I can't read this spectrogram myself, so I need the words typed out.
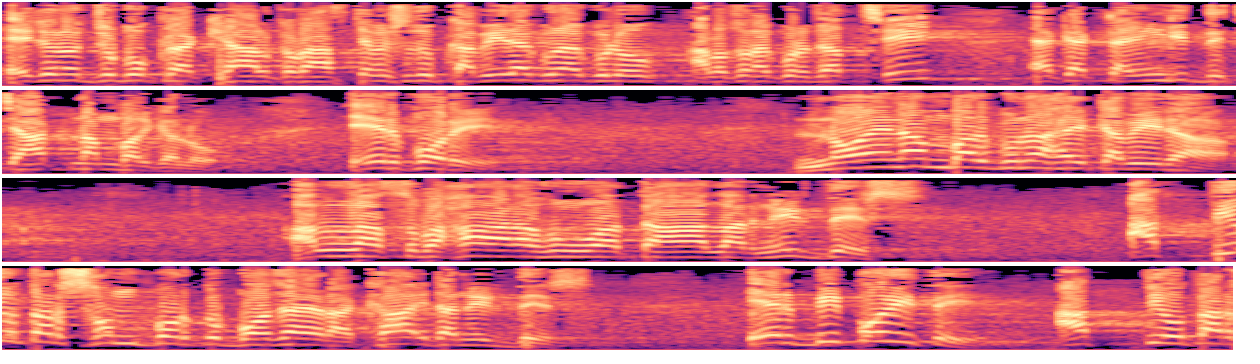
এই জন্য যুবকরা খেয়াল করো, আজকে আমি শুধু কাবিরা গুণাগুলো আলোচনা করে যাচ্ছি। এক একটা ইঙ্গিত দিচ্ছি, আট নাম্বার গেল। এরপরে, নয় নাম্বার গুনাহে কাবিরা। আল্লাহ সুবাহার নির্দেশ। আত্মীয়তার সম্পর্ক বজায় রাখা, এটা নির্দেশ। এর বিপরীতে আত্মীয়তার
